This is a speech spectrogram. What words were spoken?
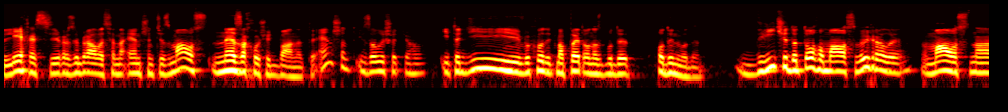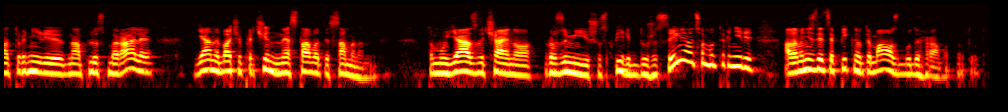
Legacy розібралася на Ancient з Маус, не захочуть банити Ancient і залишать його. І тоді виходить, мапета у нас буде один в один. Двічі до того Маус виграли. Маус на турнірі на плюс Моралі. Я не бачу причин не ставити саме на них. Тому я, звичайно, розумію, що Спіріт дуже сильний на цьому турнірі, але мені здається, пікнути Маус буде грамотно тут.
